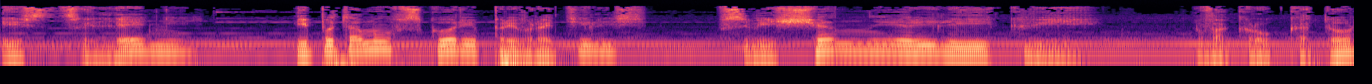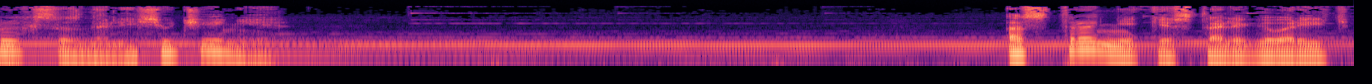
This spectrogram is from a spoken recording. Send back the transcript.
исцелений и потому вскоре превратились в священные реликвии, вокруг которых создались учения. А странники стали говорить,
